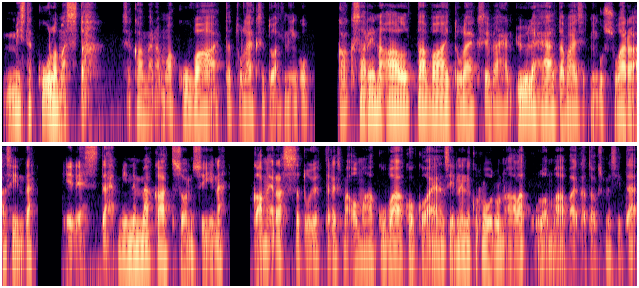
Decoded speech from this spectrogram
mistä kulmasta se kamera mua kuvaa, että tuleeko se tuolta niin kuin kaksarina alta vai tuleeko se vähän ylhäältä vai sitten niin kuin suoraan siitä edestä, minne mä katson siinä kamerassa, tuijotteleks mä omaa kuvaa koko ajan sinne niin kuin ruudun alakulmaa vai katsoinko mä sitä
